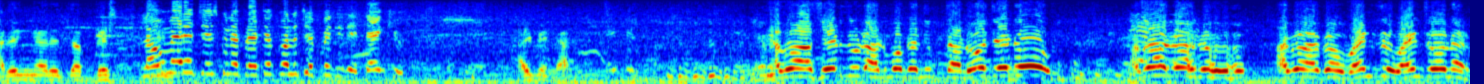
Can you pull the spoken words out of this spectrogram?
arrange marriage the best love marriage చేసుకునే ప్రతి ఒక్కళ్ళు చెప్పేది ఇదే. థ్యాంక్ యూ అయిపోయిందా? అగో ఆ సేడు చూడు అటుపోక తిప్పుతాడు. అగో అగో అగో అగో అగో వైన్స్ వైన్స్ ఓనర్.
